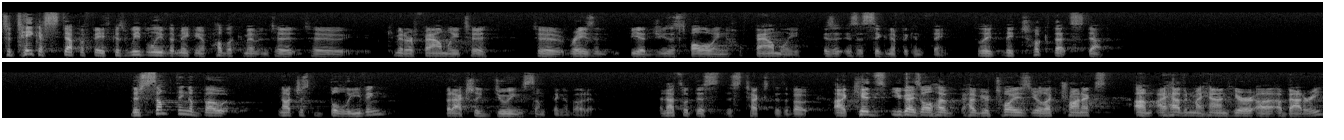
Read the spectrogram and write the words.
to take a step of faith because we believe that making a public commitment to, to commit our family to, to raise and be a Jesus following family is a, is a significant thing. So they, they took that step. There's something about not just believing, but actually doing something about it. And that's what this, this text is about. Uh, kids, you guys all have, have your toys, your electronics. Um, I have in my hand here uh, a battery.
